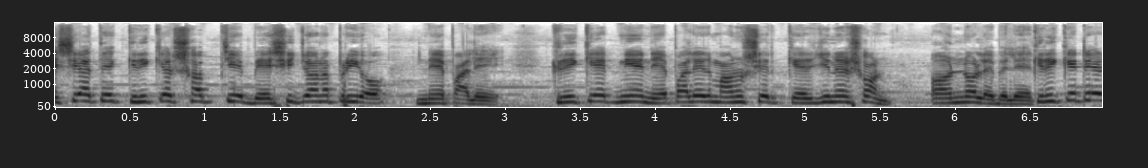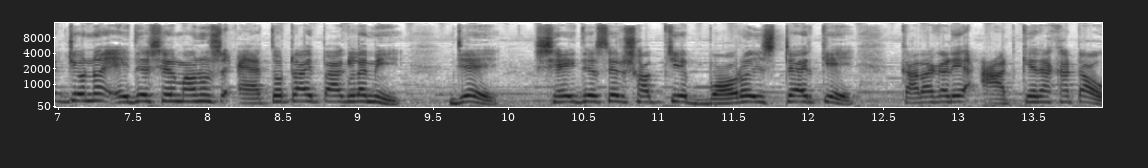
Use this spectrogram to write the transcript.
এশিয়াতে ক্রিকেট সবচেয়ে বেশি জনপ্রিয় নেপালে। ক্রিকেট নিয়ে নেপালের মানুষের ক্রেজিনেশন অন্য লেভেলের ক্রিকেটের জন্য এই দেশের মানুষ এতটাই পাগলামি যে সেই দেশের সবচেয়ে বড় স্টারকে কারাগারে আটকে রাখাটাও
